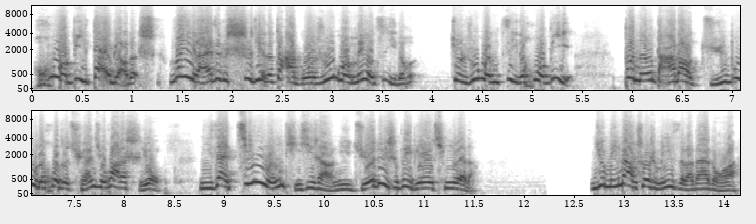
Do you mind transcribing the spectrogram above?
货币代表的是未来这个世界的大国。如果没有自己的，就是如果你自己的货币不能达到局部的或者全球化的使用，你在金融体系上你绝对是被别人侵略的。你就明白我说什么意思了？大家懂了？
